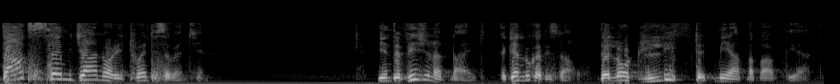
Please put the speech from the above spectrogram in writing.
that same January 2017, in the vision at night, again, look at this now. The Lord lifted me up above the earth.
